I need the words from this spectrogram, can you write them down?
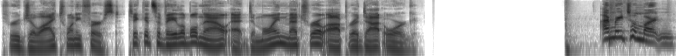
through July 21st. Tickets available now at Des DesMoinesMetroOpera.org. I'm Rachel Martin.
